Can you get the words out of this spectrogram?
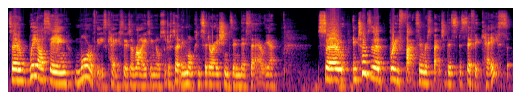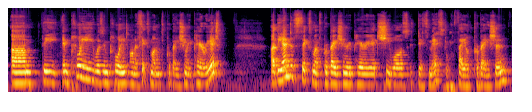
So we are seeing more of these cases arising, or sort of certainly more considerations in this area. So, in terms of the brief facts in respect to this specific case, um, the employee was employed on a six month probationary period. At the end of the six month probationary period, she was dismissed or failed probation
